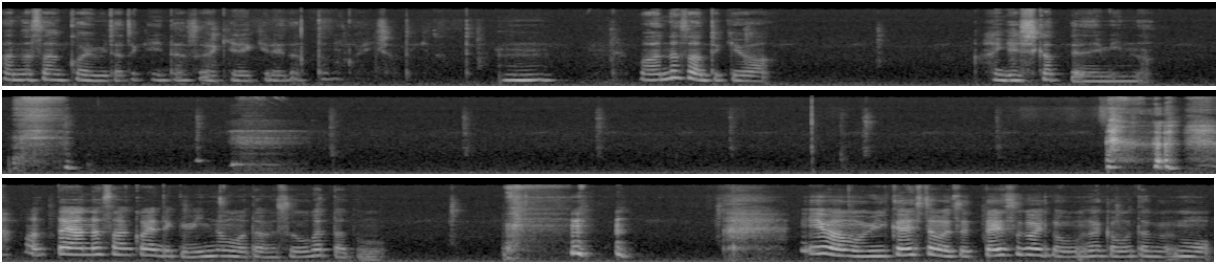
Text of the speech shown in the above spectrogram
アンナさん声見た時にダンスがキレキレだったのが印象的だってうん、まあ、アンナさんの時は激しかったよねみんな。本当にアンナさん声の時みんなも多分すごかったと思う。今も見返しても絶対すごいと思う。なんかもう多分も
